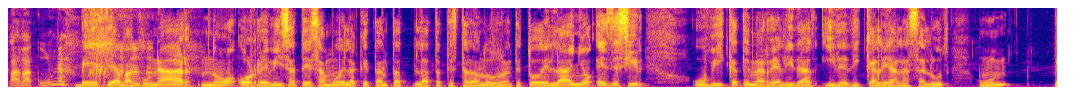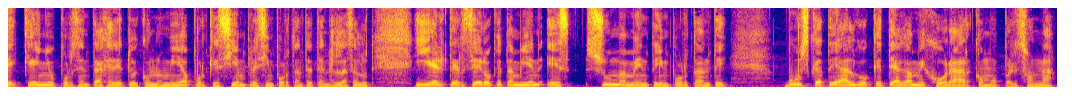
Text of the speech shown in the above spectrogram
La vacuna. vete a vacunar, ¿no? O revísate esa muela que tanta lata te está dando durante todo el año. Es decir, ubícate en la realidad y dedícale a la salud un pequeño porcentaje de tu economía porque siempre es importante tener la salud. Y el tercero que también es sumamente importante, búscate algo que te haga mejorar como persona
